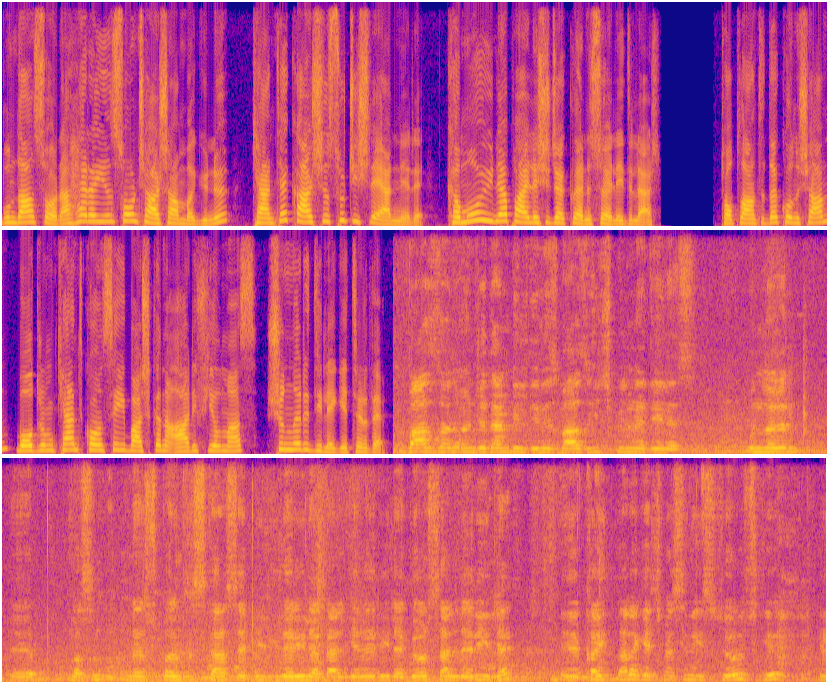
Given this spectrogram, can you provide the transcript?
bundan sonra her ayın son çarşamba günü kente karşı suç işleyenleri kamuoyuyla paylaşacaklarını söylediler. Toplantıda konuşan Bodrum Kent Konseyi Başkanı Arif Yılmaz şunları dile getirdi. Bazıları önceden bildiğiniz, bazı hiç bilmediğiniz, bunların e, basın mensuplarınız isterse bilgileriyle, belgeleriyle, görselleriyle e, kayıtlara geçmesini istiyoruz ki e,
